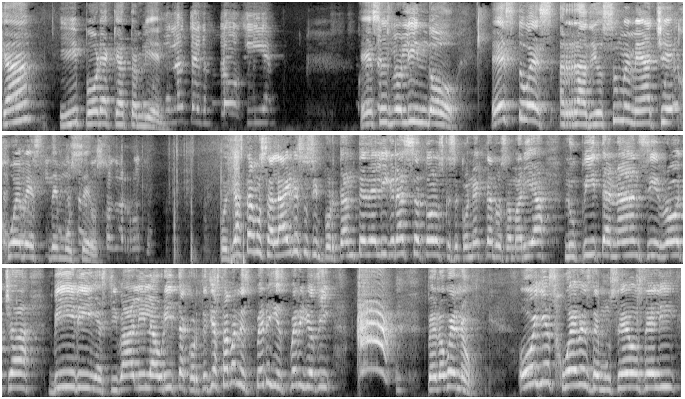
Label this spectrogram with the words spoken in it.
acá y por acá también. La tecnología. Eso es lo lindo. Esto es Radio Sum MH, jueves de museos. Pues ya estamos al aire, eso es importante, Deli. Gracias a todos los que se conectan, Rosa María, Lupita, Nancy, Rocha, Viri, Estivali, Laurita, Cortés. Ya estaban, espere y espere, y yo así. ¡Ah! Pero bueno, hoy es jueves de museos, Deli,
